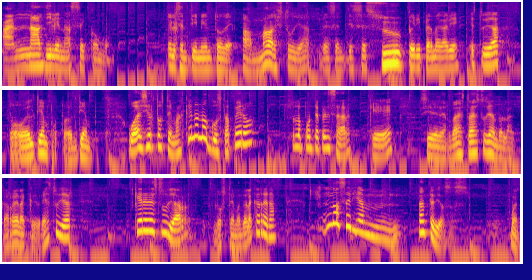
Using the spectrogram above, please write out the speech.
a nadie le nace como el sentimiento de amar estudiar, de sentirse súper, hiper, mega bien, estudiar todo el tiempo, todo el tiempo. O hay ciertos temas que no nos gusta, pero solo ponte a pensar que si de verdad estás estudiando la carrera que deberías estudiar, querer estudiar los temas de la carrera no serían tan tediosos. Bueno,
